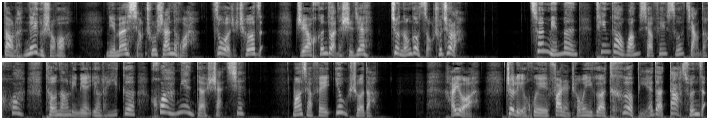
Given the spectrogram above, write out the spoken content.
到了那个时候，你们想出山的话，坐着车子，只要很短的时间就能够走出去了。村民们听到王小飞所讲的话，头脑里面有了一个画面的闪现。王小飞又说道：“还有啊，这里会发展成为一个特别的大村子，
